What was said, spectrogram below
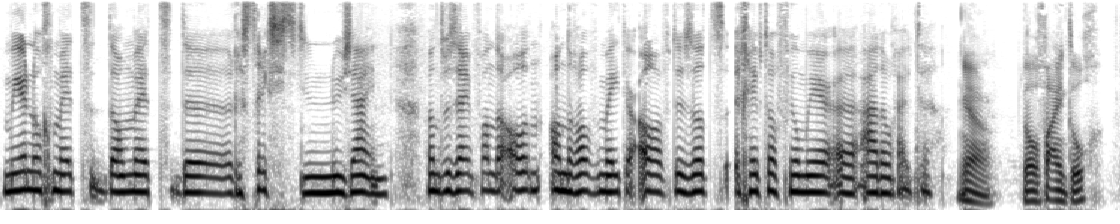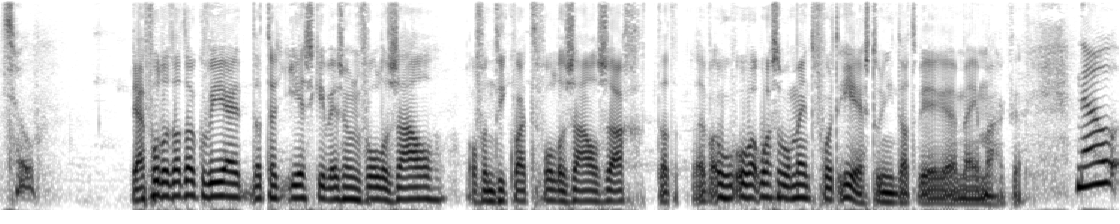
Meer nog met, dan met de restricties die er nu zijn. Want we zijn van de an- anderhalve meter af. Dus dat geeft al veel meer eh, ademruimte. Ja, wel fijn toch? Zo. Jij voelde dat ook weer, dat je eerste keer weer zo'n volle zaal of een driekwart volle zaal zag. Dat, hoe was het moment voor het eerst toen je dat weer eh, meemaakte? Nou,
